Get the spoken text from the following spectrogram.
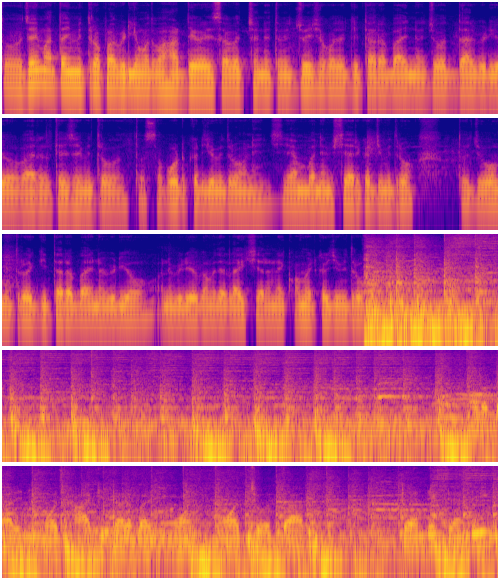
તો જય માતાજી મિત્રો, આપણા વિડીયોમાં તમારું હાર્દિક સ્વાગત છે અને તમે જોઈ શકો છો ગીતારાબાઈનો જોરદાર વીડિયો વાયરલ થઈ છે મિત્રો. તો સપોર્ટ કરજો મિત્રો અને જેમ બને એમ શેર કરજો મિત્રો. તો જુઓ મિત્રો ગીતારાબાઈનો વીડિયો અને વીડિયો ગમે તો લાઈક શેર અને કોમેન્ટ કરજો મિત્રો. ગીતારાબાઈની મોજ, હા, ગીતારાબાઈની મોજ મોજ જોરદાર. ટ્રેન્ડિંગ ટ્રેન્ડિંગ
